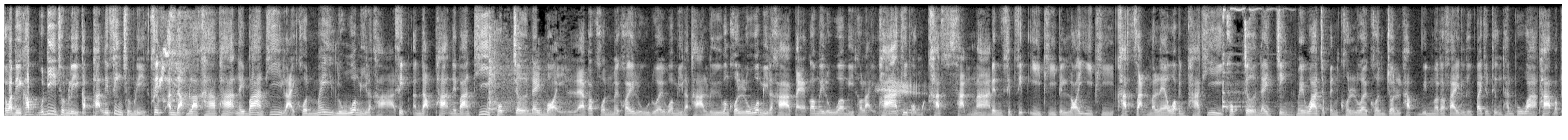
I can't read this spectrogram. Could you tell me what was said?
สวัสดีครับวูดดี้ชลบุรีกับพระลิฟซิ่งชลบุรี10 อันดับราคาพระในบ้านที่หลายคนไม่รู้ว่ามีราคา 10 อันดับพระในบ้านที่พบเจอได้บ่อย แล้วก็คนไม่ค่อยรู้ด้วยว่ามีราคา หรือบางคนรู้ว่ามีราคา แต่ก็ไม่รู้ว่ามีเท่าไหร่พระที่ผมคัดสรรมาเป็น 10 10 EP เป็นร้อย EP คัดสรรมาแล้วว่าเป็นพระที่พบเจอได้จริง ไม่ว่าจะเป็นคนรวยคนจนขับวินมอเตอร์ไซค์หรือไปจนถึงท่านผู้ว่าพระประเภ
